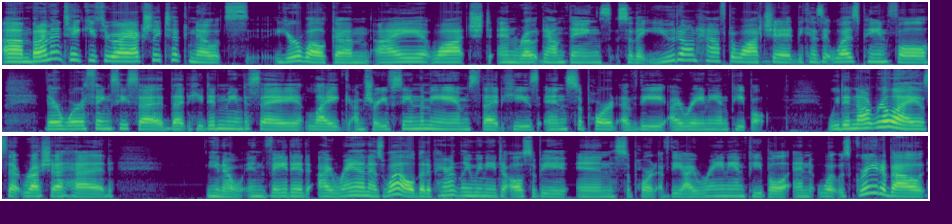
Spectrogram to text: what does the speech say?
Um, but I'm going to take you through. I actually took notes. You're welcome. I watched and wrote down things so that you don't have to watch it because it was painful. There were things he said that he didn't mean to say, like I'm sure you've seen the memes that he's in support of the Iranian people. We did not realize that Russia had, you know, invaded Iran as well, but apparently we need to also be in support of the Iranian people. And what was great about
